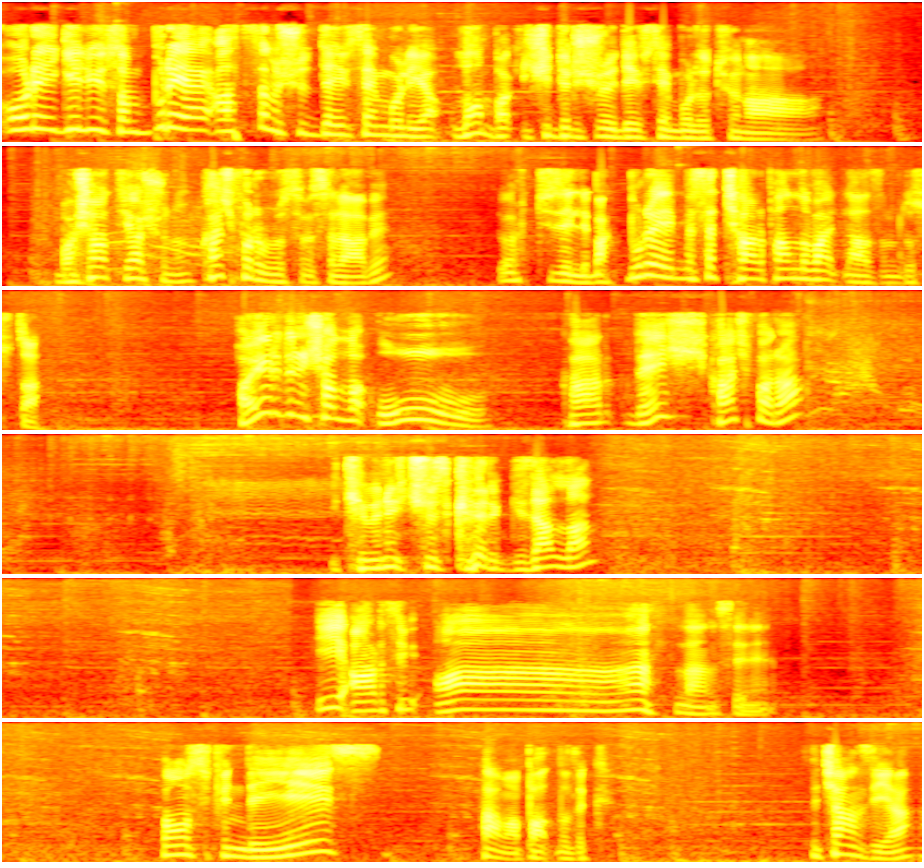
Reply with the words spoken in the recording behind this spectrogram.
oraya geliyorsan buraya atsana şu dev sembolü ya. Lan bak ikidir şuraya dev sembolü atıyorsun ha. Başa at ya şunu. Kaç para burası mesela abi? 450. Bak buraya mesela çarpanlı white lazım usta. Hayırdır inşallah. Oo. Kardeş kaç para? 2340 güzel lan. İyi artı bir... Aa, lan seni. Son spindeyiz. Tamam patladık. Sıçan ya.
